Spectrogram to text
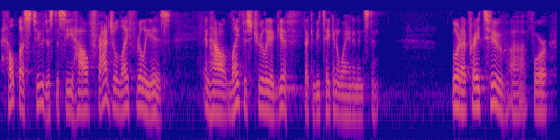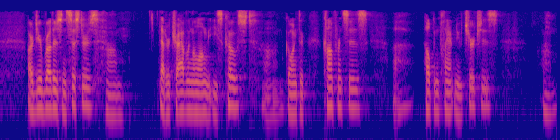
help us too just to see how fragile life really is and how life is truly a gift that can be taken away in an instant. Lord, I pray too uh, for our dear brothers and sisters um, that are traveling along the East Coast, um, going to conferences, uh, helping plant new churches, um,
